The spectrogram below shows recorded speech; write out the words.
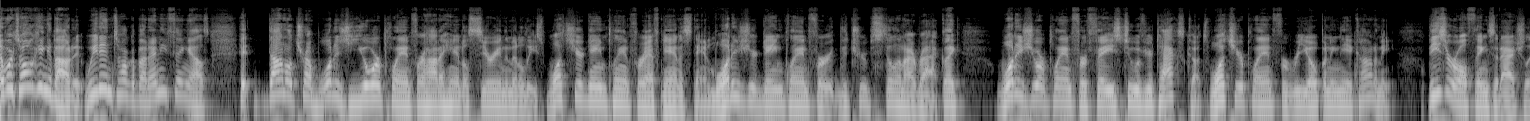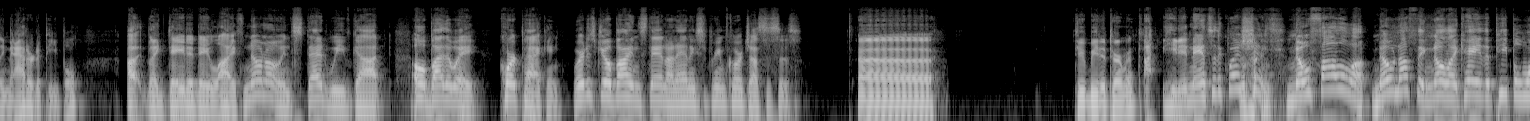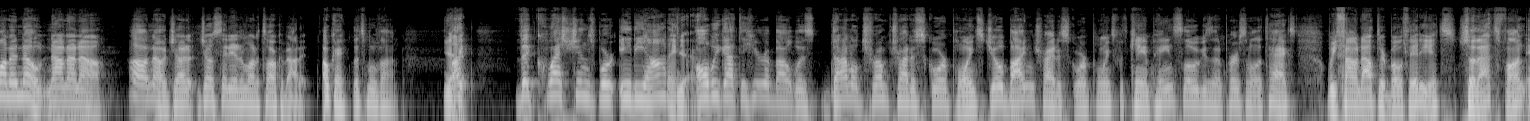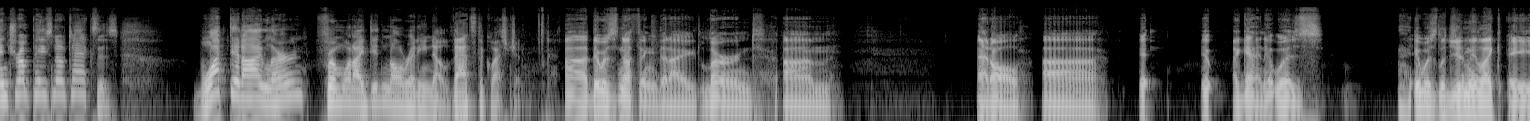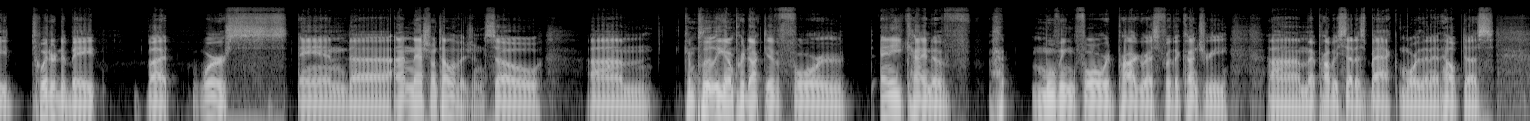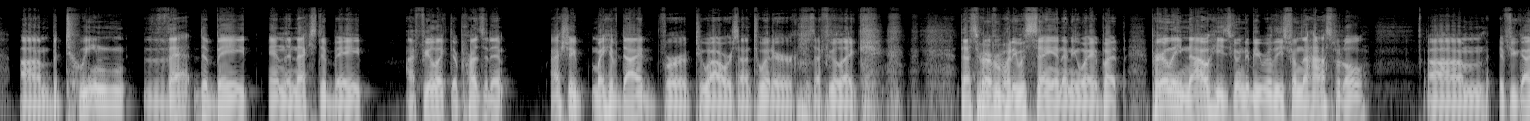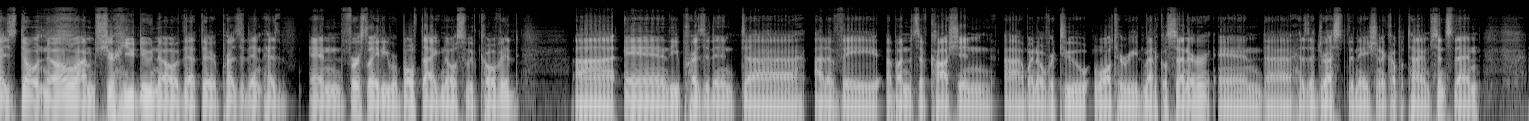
And we're talking about it. We didn't talk about anything else. Hey, Donald Trump, what is your plan for how to handle Syria and the Middle East? What's your game plan for Afghanistan? What is your game plan for the troops still in Iraq? Like, what is your plan for phase two of your tax cuts? What's your plan for reopening the economy? These are all things that actually matter to people, uh, like day to day life. No, no. Instead, we've got, oh, by the way, court packing. Where does Joe Biden stand on adding Supreme Court justices? Uh, to be determined. I, he didn't answer the question. No follow up. No nothing. No like, hey, the people want to know. No, no, no. Oh no, Joe, Joe said he didn't want to talk about it. Okay, let's move on. Yeah. Like the questions were idiotic. Yeah. All we got to hear about was Donald Trump try to score points, Joe Biden try to score points with campaign slogans and personal attacks. We found out they're both idiots, so that's fun. And Trump pays no taxes. What did I learn from what I didn't already know? That's the question. Uh, there was nothing that I learned um, at all. Uh, it, it again, it was it was legitimately like a Twitter debate, but worse and uh, on national television. So um, completely unproductive for any kind of moving forward progress for the country. Um, it probably set us back more than it helped us. um, between that debate and the next debate, I feel like the president actually might have died for two hours on Twitter because I feel like that's what everybody was saying anyway. But apparently now he's going to be released from the hospital. Um, if you guys don't know, I'm sure you do know that the president has and first lady were both diagnosed with COVID. Uh, and the president, uh, out of a abundance of caution, uh, went over to Walter Reed Medical Center and uh, has addressed the nation a couple times since then.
